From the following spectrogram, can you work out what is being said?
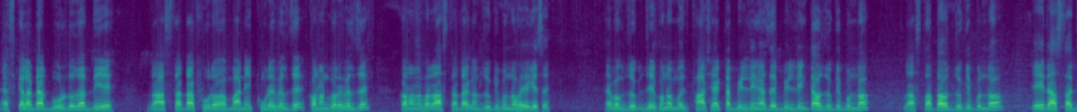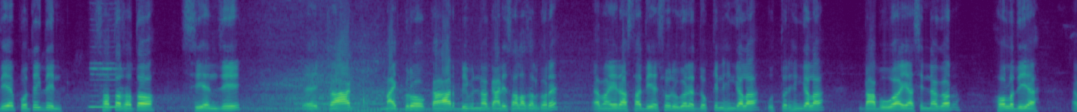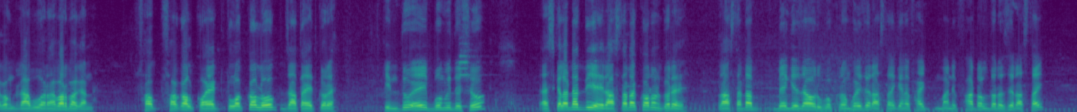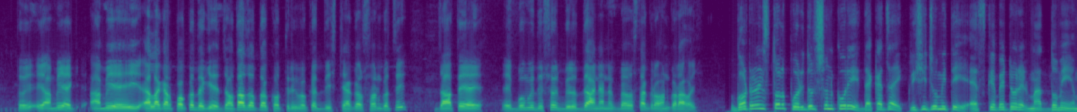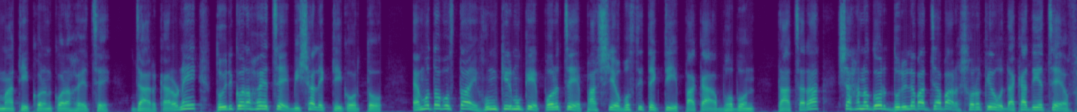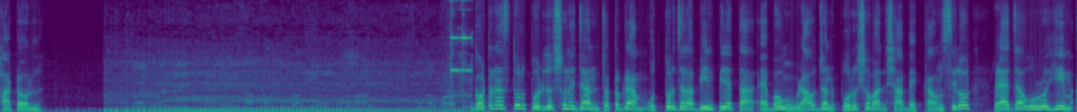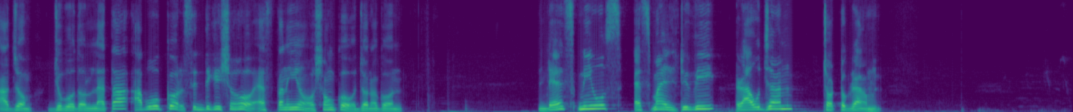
এসকেলেটার বুলডোজার দিয়ে রাস্তাটা পুরো মানে কুঁড়ে ফেলছে, খনন করে ফেলছে। খননের পরে রাস্তাটা এখন ঝুঁকিপূর্ণ হয়ে গেছে। এবং যে কোনো পাশে একটা বিল্ডিং আছে, বিল্ডিংটাও ঝুঁকিপূর্ণ, রাস্তাটাও ঝুঁকিপূর্ণ। এই রাস্তা দিয়ে প্রতিদিন শত শত সিএনজি ট্রাক, মাইক্রো কার, বিভিন্ন গাড়ি চলাচল করে। এবং এই রাস্তা দিয়ে শুরু করে দক্ষিণ হিঙ্গালা, উত্তর হিঙ্গালা, ডাবুয়া, ইয়াসিননগর, হলদিয়া এবং ডাবুয়া রাবার বাগান। সব সকাল কয়েক লক্ষ লোক যাতায়াত করে। কিন্তু এই বমিদস্যু এসকেলেটার দিয়ে রাস্তাটা করণ করে, রাস্তাটা বেগে যাওয়ার উপক্রম হয়েছে, রাস্তায় এখানে ফাইট মানে ফাটল ধরেছে রাস্তায়। তো আমি আমি এই এলাকার পক্ষ থেকে যথাযথ কর্তৃপক্ষের দৃষ্টি আকর্ষণ করছি, যাতে এই বমি ভূমিদস্যুর বিরুদ্ধে আইনানুক ব্যবস্থা গ্রহণ করা হয়। ঘটনাস্থল পরিদর্শন করে দেখা যায়, কৃষি জমিতে এসকেভেটরের মাধ্যমে মাটি খনন করা হয়েছে। যার কারণে তৈরি করা হয়েছে বিশাল একটি গর্ত। এমত অবস্থায় হুমকির মুখে পড়েছে পাশে অবস্থিত একটি পাকা ভবন। তাছাড়া শাহানগর দলিলাবাদ যাবার সড়কেও দেখা দিয়েছে ফাটল। ঘটনাস্থল পরিদর্শনে যান চট্টগ্রাম, উত্তর জেলা বিএনপি নেতা এবং রাউজান পৌরসভার সাবেক কাউন্সিলর রেজাউর রহিম আজম, যুবদল নেতা আবু বকর সিদ্দিকী সহ স্থানীয় অসংখ্য জনগণ। Desk news, Esmail TV, Raozan, Chattogram.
